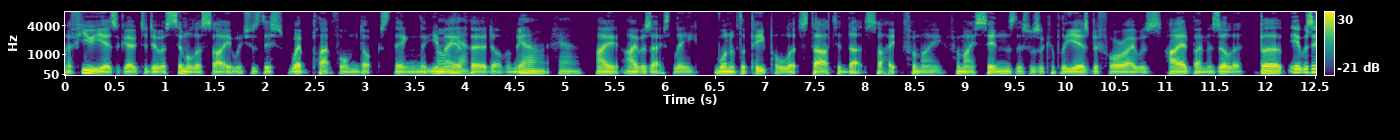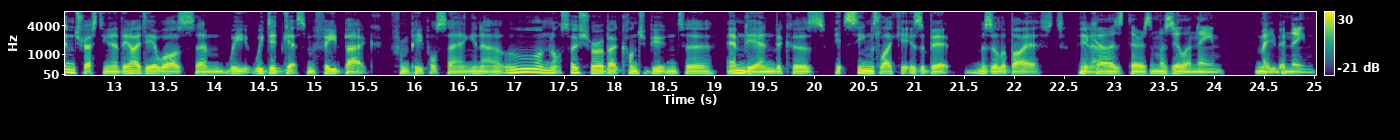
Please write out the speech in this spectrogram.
a few years ago to do a similar site, which was this web platform docs thing that you Oh, may yeah. have heard of. I mean, Yeah, yeah. I, I was actually one of the people that started that site for my for my sins. This was a couple of years before I was hired by Mozilla, but it was interesting. You know, the idea was um, we we did get some feedback from people saying, you know, oh, I'm not so sure about contributing to MDN because it seems like it is a bit Mozilla biased. You know, Because there's a Mozilla name. maybe name.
